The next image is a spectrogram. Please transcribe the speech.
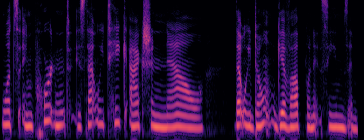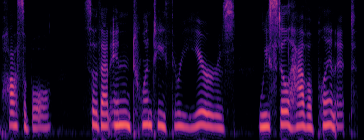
What's important is that we take action now, that we don't give up when it seems impossible, so that in 23 years, we still have a planet.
